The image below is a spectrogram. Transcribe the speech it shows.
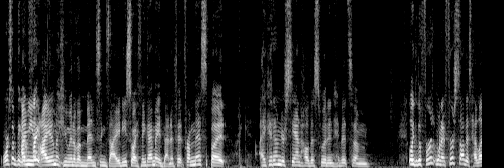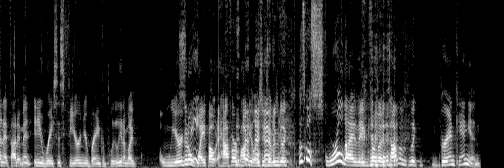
Or something I mean. I am a human of immense anxiety, so I think I might benefit from this, but I could understand how this would inhibit some. Like the first, when I first saw this headline, I thought it meant it erases fear in your brain completely, and I'm like, we're gonna wipe out half our population. so I'm gonna be like, let's go squirrel diving from the top of the Grand Canyon.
